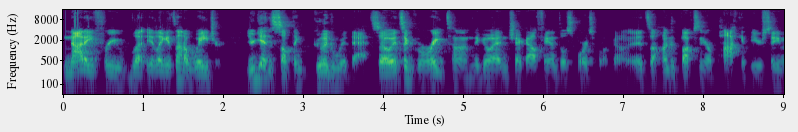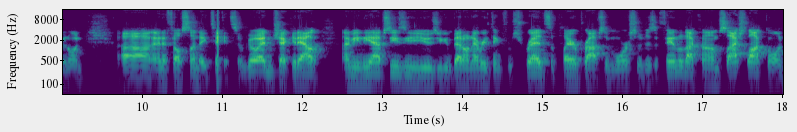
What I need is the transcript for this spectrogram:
not a free, like it's not a wager you're getting something good with that. So it's a great time to go ahead and check out FanDuel Sportsbook. Uh, it's a hundred bucks in your pocket that you're saving on uh, NFL Sunday tickets. So go ahead and check it out. I mean, the app's easy to use. You can bet on everything from spreads to player props and more. So visit fanduel.com slash locked on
